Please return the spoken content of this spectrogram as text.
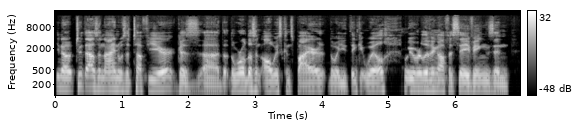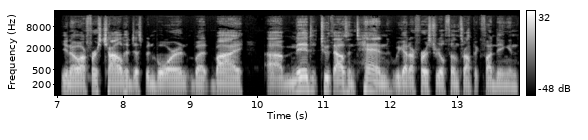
you know, 2009 was a tough year because uh, the, the world doesn't always conspire the way you think it will. We were living mm-hmm. off of savings, and you know, our first child had just been born. But by uh, mid 2010, we got our first real philanthropic funding, and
